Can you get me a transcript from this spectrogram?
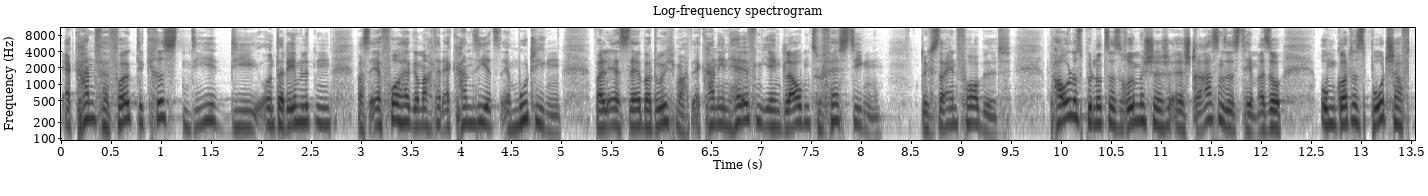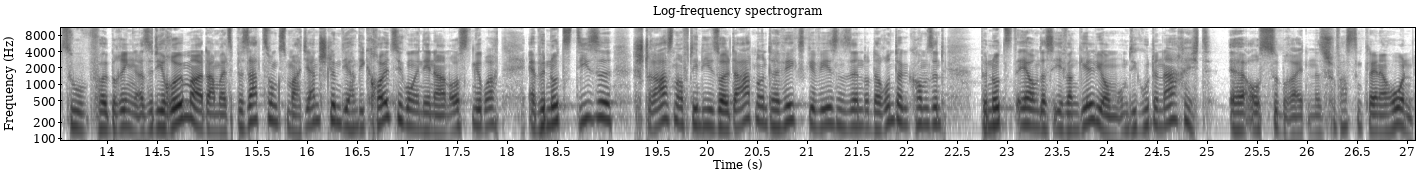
Er kann verfolgte Christen, die, die unter dem litten, was er vorher gemacht hat, er kann sie jetzt ermutigen, weil er es selber durchmacht. Er kann ihnen helfen, ihren Glauben zu festigen durch sein Vorbild. Paulus benutzt das römische äh, Straßensystem, also um Gottes Botschaft zu vollbringen. Also die Römer damals, Besatzungsmacht, ganz schlimm, die haben die Kreuzigung in den Nahen Osten gebracht. Er benutzt diese Straßen, auf denen die Soldaten unterwegs gewesen sind und darunter gekommen sind, benutzt er um das Evangelium, um die gute Nachricht äh, auszubreiten. Das ist schon fast ein kleiner Hohn.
